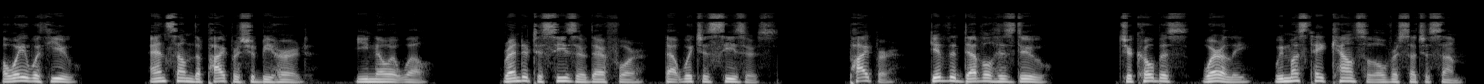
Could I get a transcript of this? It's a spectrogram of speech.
away with you. Anselm the piper should be heard, ye know it well. Render to Caesar, therefore, that which is Caesar's. Piper, give the devil his due. Jacobus, warily, we must take counsel over such a sum.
